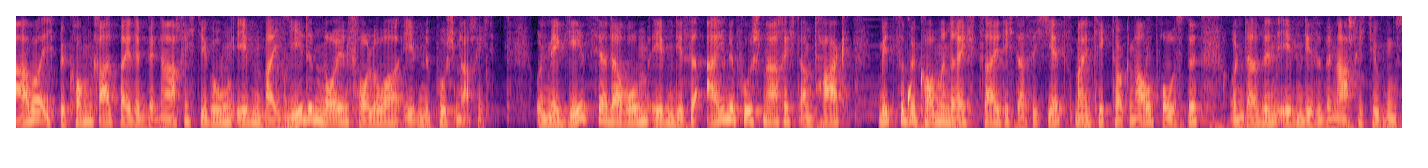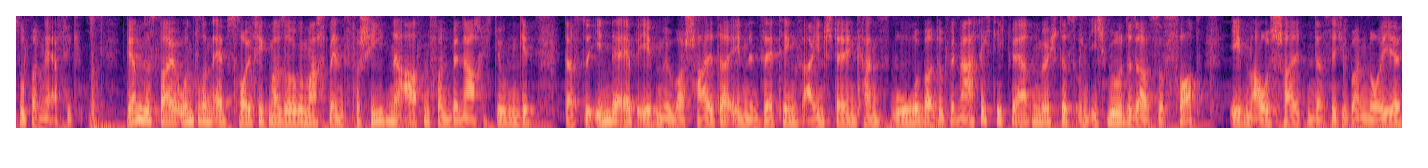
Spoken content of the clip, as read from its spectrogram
Aber ich bekomme gerade bei den Benachrichtigungen eben bei jedem neuen Follower eben eine Push-Nachricht. Und mir geht es ja darum, eben diese eine Push-Nachricht am Tag mitzubekommen rechtzeitig, dass ich jetzt mein TikTok Now poste. Und da sind eben diese Benachrichtigungen super nervig. Wir haben das bei unseren Apps häufig mal so gemacht, wenn es verschiedene Arten von Benachrichtigungen gibt, dass du in der App eben über Schalter in den Settings einstellen kannst, worüber du benachrichtigt werden möchtest. Und ich würde da sofort sofort eben ausschalten, dass ich über neue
